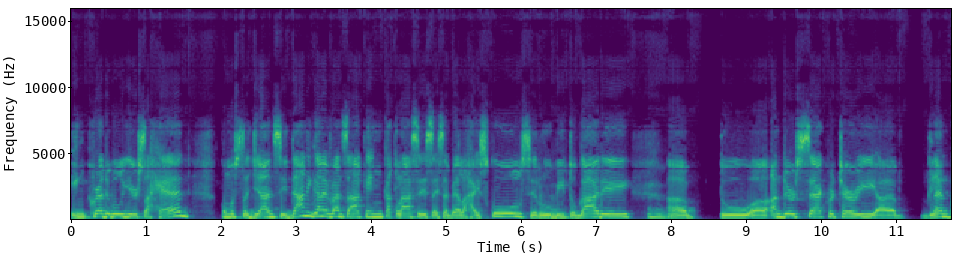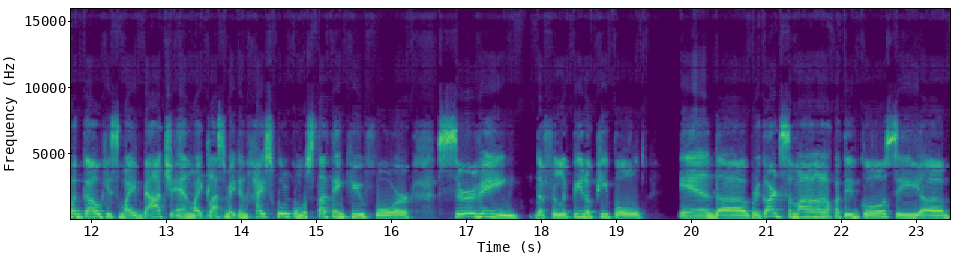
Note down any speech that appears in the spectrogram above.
incredible years ahead. Kumusta dyan si Danny Ganevan sa aking kaklase sa Isabela High School, si Ruby Tugade, uh, to uh, Undersecretary uh, Glenn Bagao, he's my batch and my classmate in high school. Kumusta? Thank you for serving the Filipino people And uh, regards sa mga kapatid ko, si uh,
